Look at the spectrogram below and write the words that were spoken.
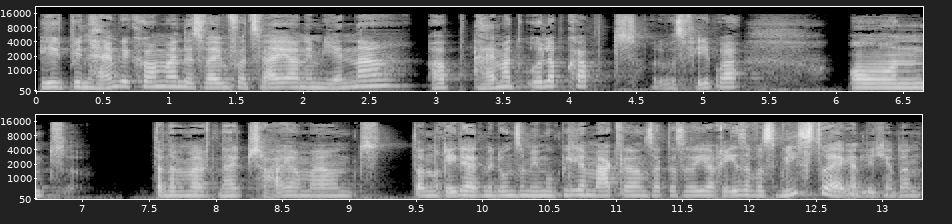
ich bin heimgekommen, das war eben vor zwei Jahren im Jänner, hab Heimaturlaub gehabt, oder was Februar. Und dann habe ich mir gedacht, nein, schau ja mal und dann rede ich halt mit unserem Immobilienmakler und sagt er so, ja Resa, was willst du eigentlich? Und dann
